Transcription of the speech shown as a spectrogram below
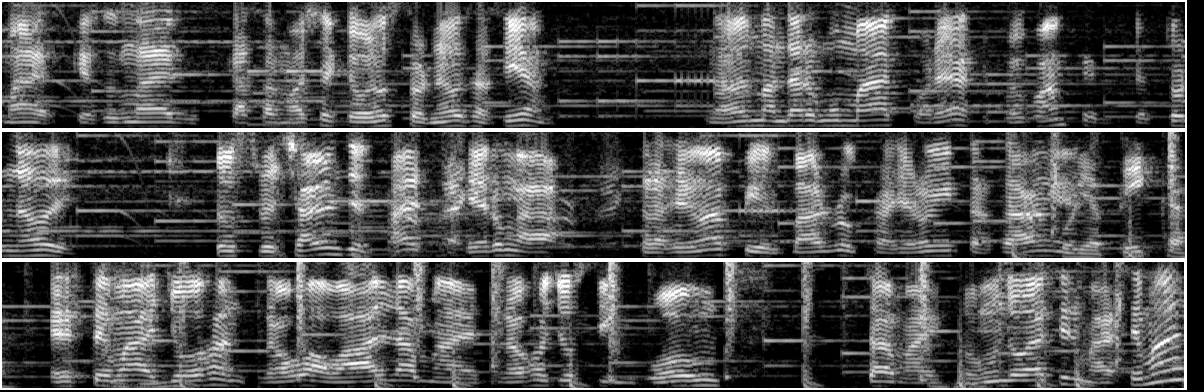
madre, es que esos madres, los Casamachos, que buenos torneos hacían. Una vez mandaron un madre a Corea, que fue Juan, que, que el torneo de los True Challengers, madre, trajeron a, trajeron a Piel Barro, trajeron a Itazán, Curiatica. este mae Johan trajo a Bala, mae trajo a Justin Wong. O sea, mae, todo el mundo va a decir, mae, ese mae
